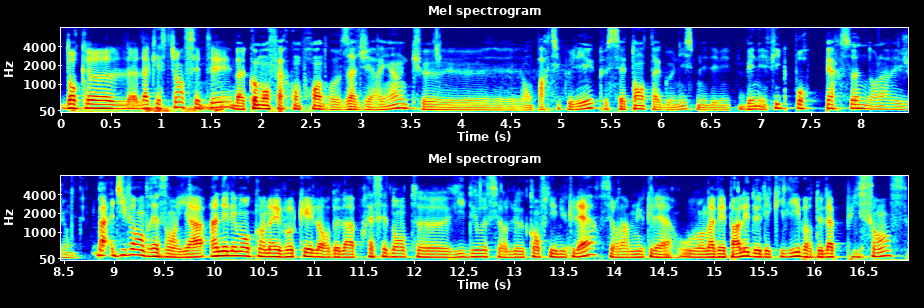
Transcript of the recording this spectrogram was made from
Donc euh, la, question c'était... Bah, comment faire comprendre aux Algériens, que, euh, en particulier, que cet antagonisme n'est bénéfique pour personne dans la région? Bah, différentes raisons. Il y a un élément qu'on a évoqué lors de la précédente euh, vidéo sur le conflit nucléaire, sur l'arme nucléaire, où on avait parlé de l'équilibre de la puissance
